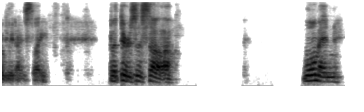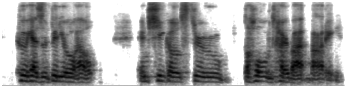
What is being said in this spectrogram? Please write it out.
really nicely. But there's this uh, woman who has a video out and she goes through the whole entire body.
